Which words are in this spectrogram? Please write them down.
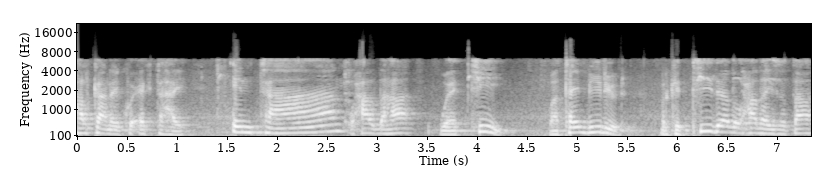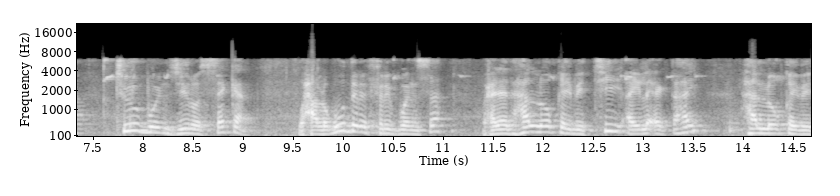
halkaanay ku eg tahay. Intaan waxaa la dhahaa waa t waa time period. Marka tdaada waxaad haysataa 2.0 second. Waxaa lagu diray frequency. Waxay leedahay hal loo qaybay t ay la eg tahay hal loo qaybay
